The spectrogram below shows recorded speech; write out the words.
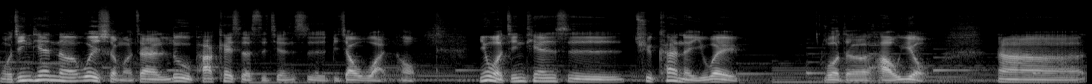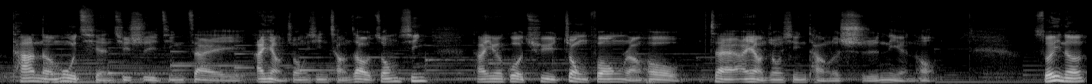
我今天呢，为什么在录 podcast 的时间是比较晚哦？因为我今天是去看了一位。我的好友，那他呢？目前其实已经在安养中心、长照中心。他因为过去中风，然后在安养中心躺了十年哦。所以呢，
